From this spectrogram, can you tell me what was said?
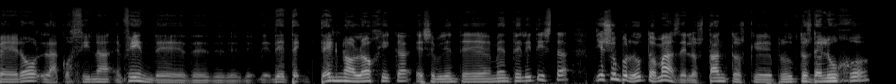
pero la cocina, en fin, de, de- de- de- de- de te- tecnológica es evidentemente elitista y es un producto más de los tantos que productos de lujo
